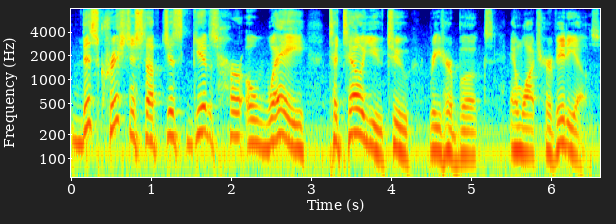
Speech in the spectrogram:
this christian stuff just gives her a way to tell you to read her books and watch her videos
